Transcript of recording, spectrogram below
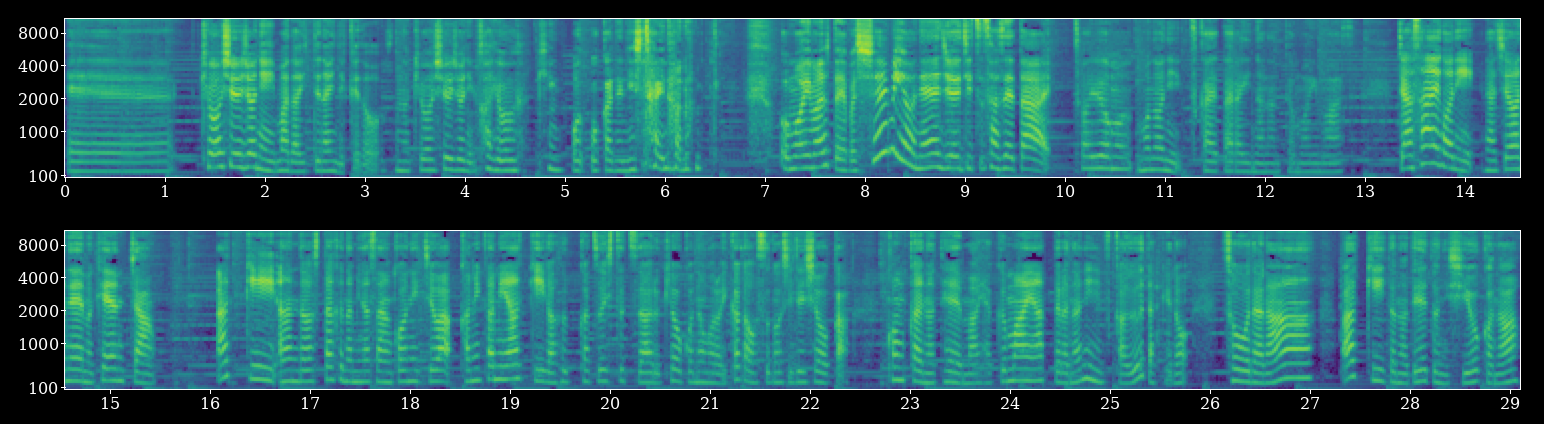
えー、教習所にまだ行ってないんだけどその教習所に通う金おお金にしたいななんて 思いました。やっぱ趣味をね充実させたい。そういうものに使えたらいいななんて思います。じゃあ最後にラジオネームけんちゃん。アッキースタッフの皆さんこんにちは。神々アッキーが復活しつつある今日この頃いかがお過ごしでしょうか。今回のテーマ100万円あったら何に使う？だけど。そうだな。アッキーとのデートにしようかな。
